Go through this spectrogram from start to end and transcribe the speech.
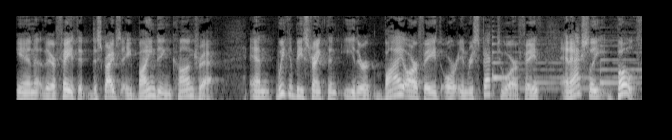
in their faith. It describes a binding contract. And we can be strengthened either by our faith or in respect to our faith. And actually, both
